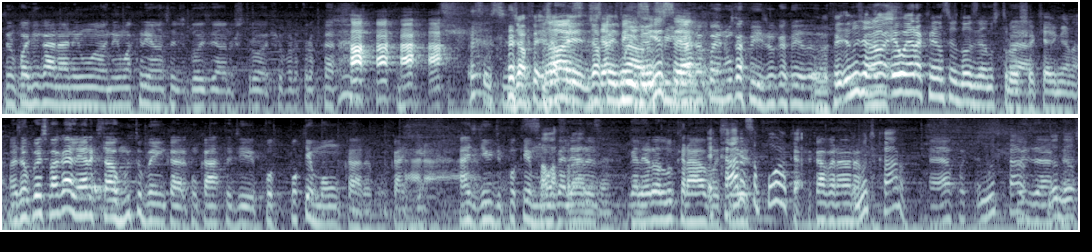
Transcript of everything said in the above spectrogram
Você não pode enganar nenhuma, nenhuma criança de 12 anos trouxa para trocar. Você já, fe- já Não, fez, já já fez isso, é? já fui- nunca fiz, nunca fiz. Eu fiz- No geral, eu era criança de 12 anos trouxa, É. que era enganar. Mas eu conheço uma galera que estava muito bem, cara, com carta de po- Pokémon, cara. Com card game, card game de Pokémon, a galera, a galera lucrava. É caro assim, essa porra, cara. Ficava na, É muito caro. É, foi- É muito caro. Pois é, Meu cara. Deus.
